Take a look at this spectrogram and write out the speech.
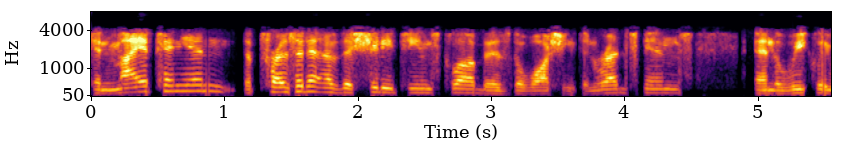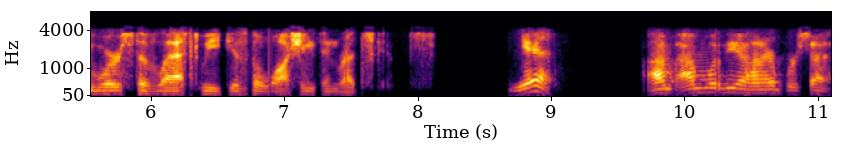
in my opinion, the president of the shitty teams club is the Washington Redskins, and the weekly worst of last week is the Washington Redskins. Yeah, I'm I'm with you 100. percent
